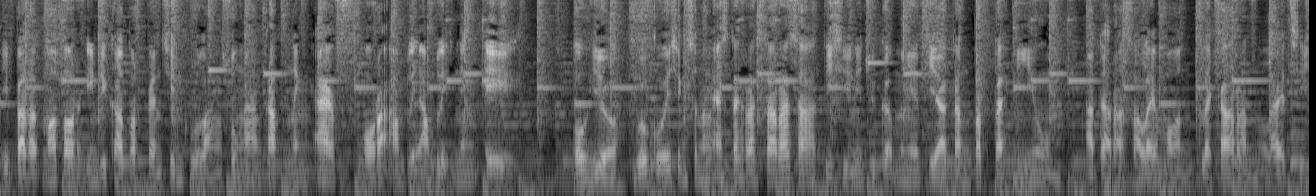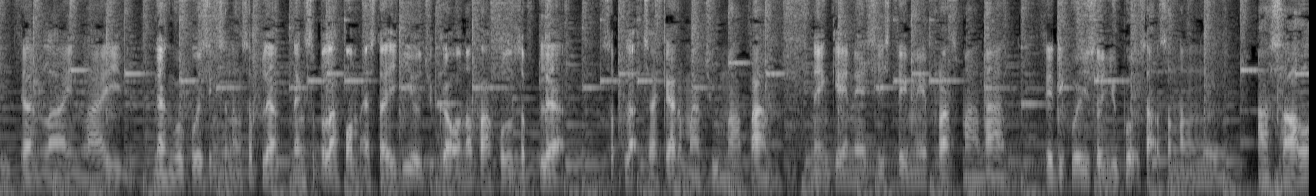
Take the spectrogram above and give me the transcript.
Ibarat motor, indikator bensinku langsung ngangkat neng F, ora ampli-ampli neng E. Oh iya, gue kue sing seneng es teh rasa-rasa, di sini juga menyediakan perteh mium. Ada rasa lemon, blackcurrant, lychee, dan lain-lain. Nah, gue kue sing seneng seblak, neng sebelah pom es teh iki juga ono bakul seblak. Seblak ceker maju mapan. Neng kene sisteme prasmanan. Jadi kue iso njupuk sak senengmu. Asal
